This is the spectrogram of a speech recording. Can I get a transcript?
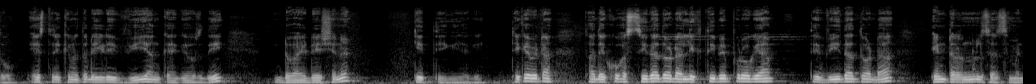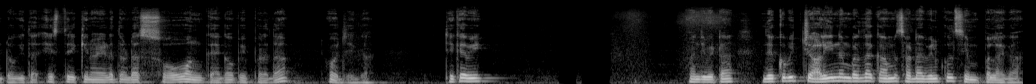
2 ਇਸ ਤਰੀਕੇ ਨਾਲ ਤੁਹਾਡੀ ਜਿਹੜੀ 20 ਅੰਕ ਹੈਗੇ ਉਸ ਦੀ ਡਿਵਾਈਡੇਸ਼ਨ ਕੀਤੀ ਗਈ ਹੈਗੀ। ਠੀਕ ਹੈ ਬੇਟਾ? ਤਾਂ ਦੇਖੋ 80 ਦਾ ਤੁਹਾਡਾ ਲਿਖਤੀ ਪੇਪਰ ਹੋ ਗਿਆ ਤੇ 20 ਦਾ ਤੁਹਾਡਾ ਇੰਟਰਨਲ ਅਸੈਸਮੈਂਟ ਹੋ ਗਈ। ਤਾਂ ਇਸ ਤਰੀਕੇ ਨਾਲ ਜਿਹੜਾ ਤੁਹਾਡਾ 100 ਅੰਕ ਹੈਗਾ, ਉਹ ਪੇਪਰ ਦਾ ਹੋ ਜਾਏਗਾ। ਠੀਕ ਹੈ ਵੀ? ਹਾਂਜੀ ਬੇਟਾ, ਦੇਖੋ ਵੀ 40 ਨੰਬਰ ਦਾ ਕੰਮ ਸਾਡਾ ਬਿਲਕੁਲ ਸਿੰਪਲ ਹੈਗਾ।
